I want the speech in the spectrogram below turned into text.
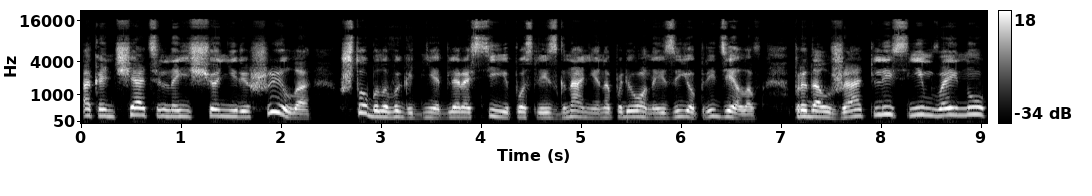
окончательно еще не решила, что было выгоднее для России после изгнания Наполеона из ее пределов, продолжать ли с ним войну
